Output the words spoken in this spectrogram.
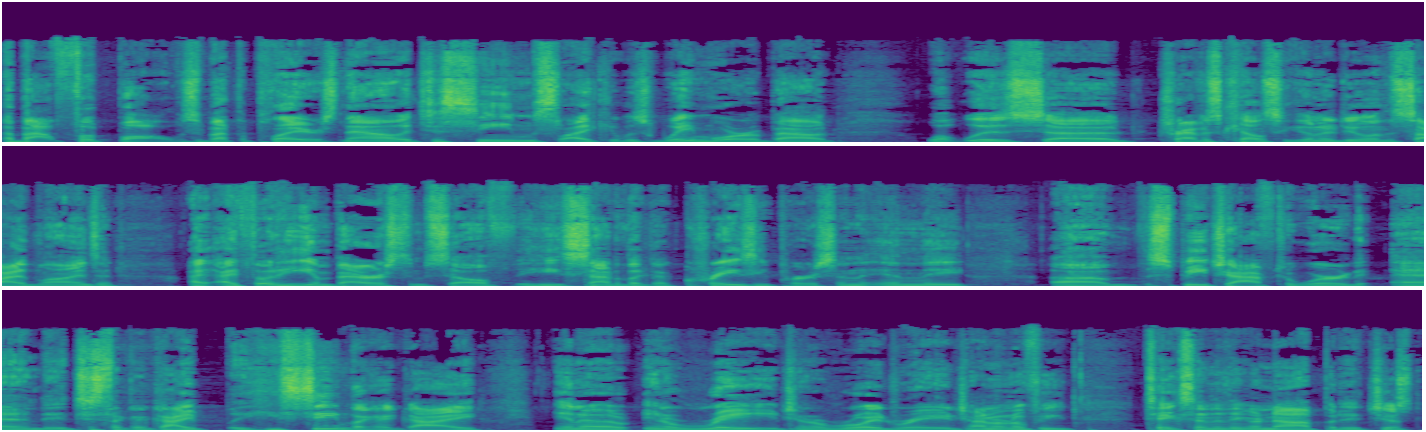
about football. It was about the players. Now it just seems like it was way more about what was uh, Travis Kelce going to do on the sidelines. And I, I, thought he embarrassed himself. He sounded like a crazy person in the um, speech afterward, and it's just like a guy. He seemed like a guy in a in a rage, in a roid rage. I don't know if he takes anything or not, but it just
